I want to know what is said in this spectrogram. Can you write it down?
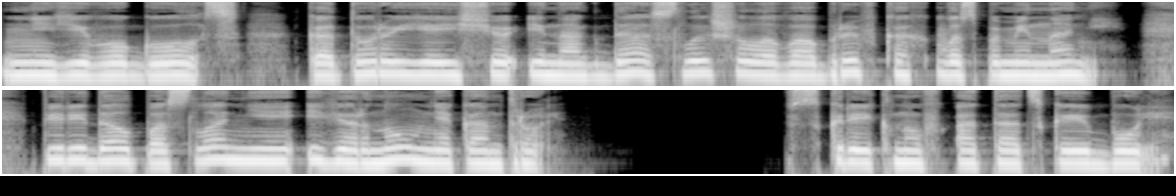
Не его голос, который я еще иногда слышала в обрывках воспоминаний, передал послание и вернул мне контроль. Вскрикнув от адской боли,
